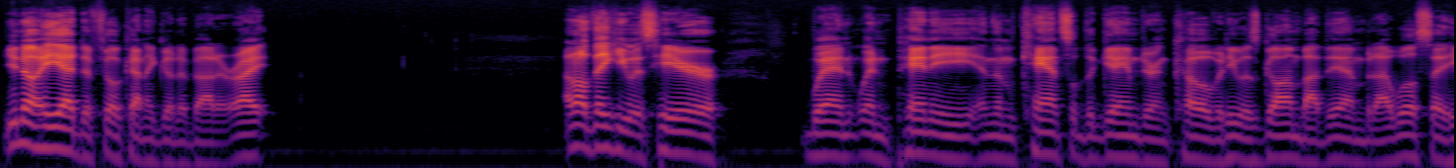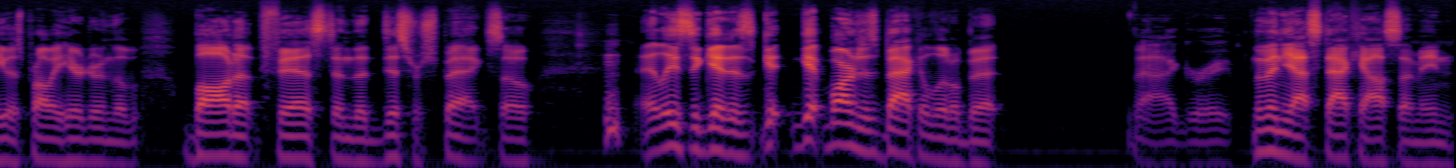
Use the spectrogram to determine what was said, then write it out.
You know he had to feel kind of good about it, right? I don't think he was here when when Penny and them canceled the game during COVID. He was gone by then, but I will say he was probably here during the balled up fist and the disrespect. So at least to get his get get Barnes back a little bit. Nah, I agree. And then yeah, Stackhouse. I mean,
